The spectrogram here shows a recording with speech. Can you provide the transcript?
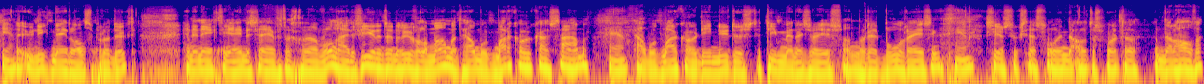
Een uniek Nederlands product. En in 1971 eh, won hij de 24 uur van Le Mans met Helmoet Marco samen. Ja. Helmoet Marco die nu dus de teammanager is van Red Bull Racing. Zeer succesvol in de autosport derhalve.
